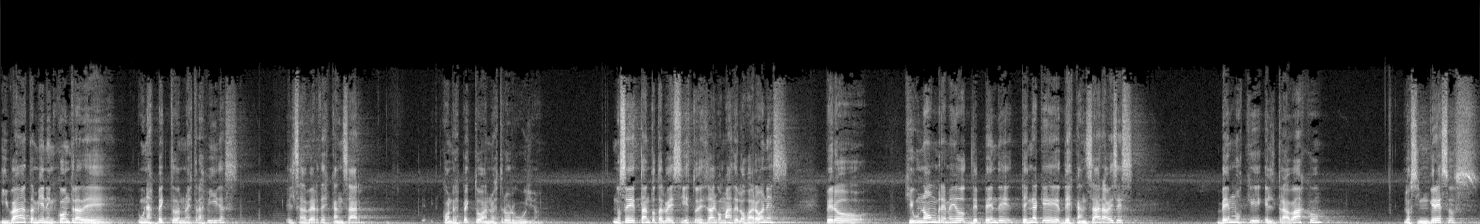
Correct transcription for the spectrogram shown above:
y va también en contra de un aspecto de nuestras vidas, el saber descansar con respecto a nuestro orgullo. No sé tanto tal vez si esto es algo más de los varones, pero que un hombre medio depende, tenga que descansar, a veces vemos que el trabajo, los ingresos,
